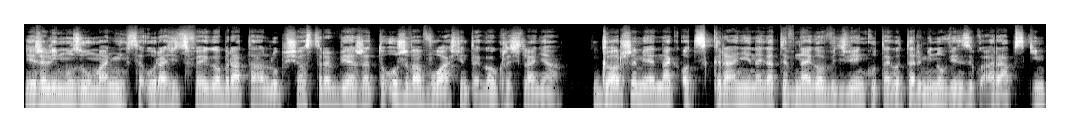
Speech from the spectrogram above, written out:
Jeżeli muzułmanin chce urazić swojego brata lub siostrę w wierze, to używa właśnie tego określenia. Gorszym jednak od skrajnie negatywnego wydźwięku tego terminu w języku arabskim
